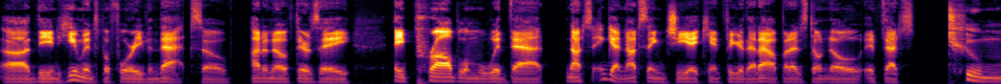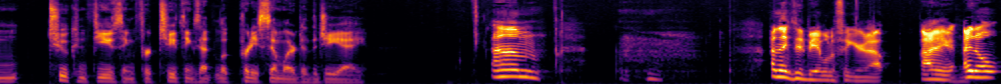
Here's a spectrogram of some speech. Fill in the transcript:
uh, the Inhumans before even that. So I don't know if there's a a problem with that. Not again, not saying GA can't figure that out, but I just don't know if that's too too confusing for two things that look pretty similar to the GA. Um, I think they'd be able to figure it out. I mm-hmm. I don't.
